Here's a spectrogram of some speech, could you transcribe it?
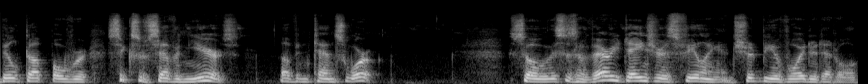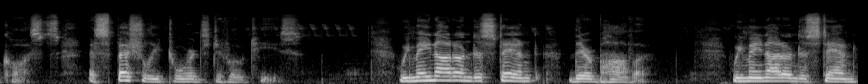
built up over six or seven years of intense work. So this is a very dangerous feeling and should be avoided at all costs, especially towards devotees. We may not understand their bhava. We may not understand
